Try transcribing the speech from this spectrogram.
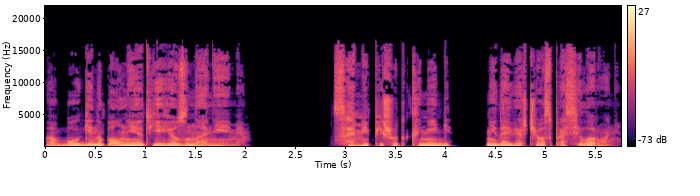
а боги наполняют ее знаниями». «Сами пишут книги?» — недоверчиво спросила Рони.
